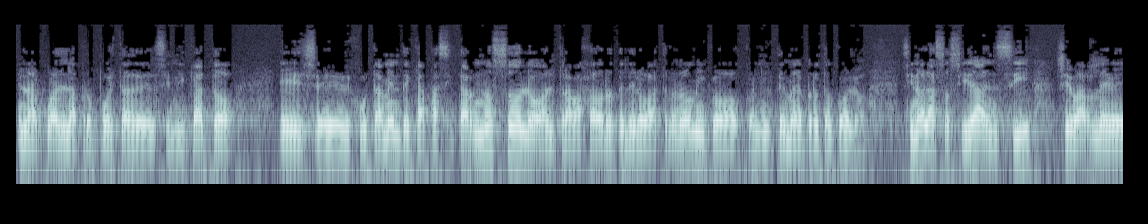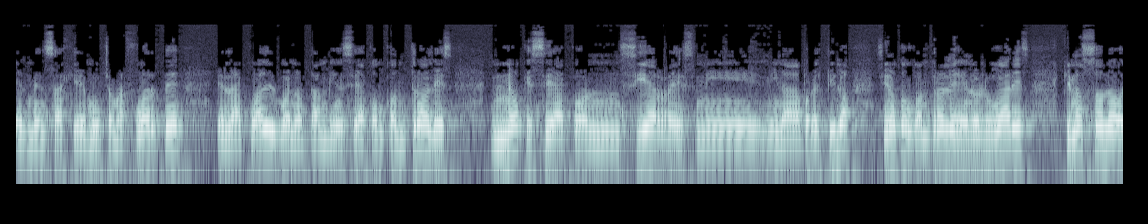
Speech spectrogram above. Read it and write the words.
en la cual la propuesta del sindicato es eh, justamente capacitar no solo al trabajador hotelero gastronómico con el tema de protocolo, sino a la sociedad en sí, llevarle el mensaje mucho más fuerte, en la cual, bueno, también sea con controles, no que sea con cierres ni, ni nada por el estilo, sino con controles en los lugares, que no solo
